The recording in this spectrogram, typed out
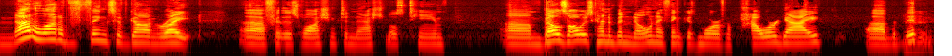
not a lot of things have gone right uh, for this Washington Nationals team. Um, Bell's always kind of been known, I think, as more of a power guy. Uh, but this, Mhm.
